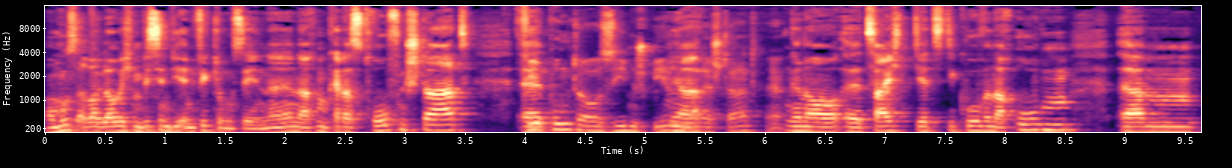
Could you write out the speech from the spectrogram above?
Man muss aber, glaube ich, ein bisschen die Entwicklung sehen. Ne? Nach einem Katastrophenstart. Vier äh, Punkte aus sieben Spielen ja, war der Start. Ja. Genau, äh, zeigt jetzt die Kurve nach oben. Ähm,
